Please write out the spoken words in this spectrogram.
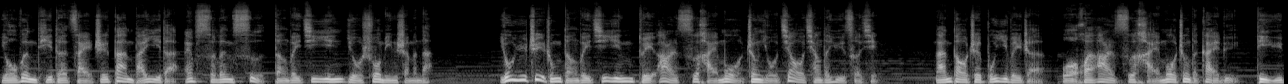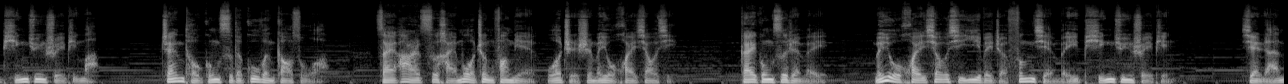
有问题的载脂蛋白 E 的 epsilon 四等位基因又说明什么呢？由于这种等位基因对阿尔茨海默症有较强的预测性，难道这不意味着我患阿尔茨海默症的概率低于平均水平吗？Gentle 公司的顾问告诉我，在阿尔茨海默症方面，我只是没有坏消息。该公司认为，没有坏消息意味着风险为平均水平。显然，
